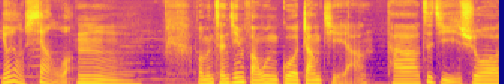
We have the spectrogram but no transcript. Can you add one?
有种向往，嗯，我们曾经访问过张姐啊。他自己说，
